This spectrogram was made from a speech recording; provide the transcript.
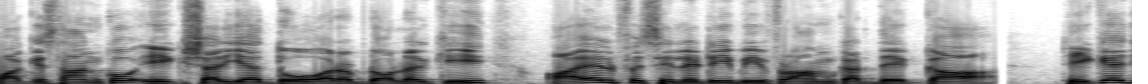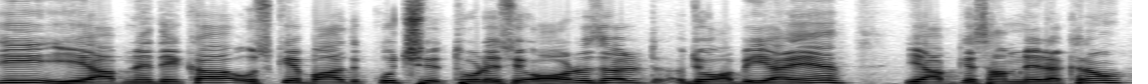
पाकिस्तान को एक शरिया दो अरब डॉलर की आयल फैसिलिटी भी फ्राहम कर देगा। ठीक है जी, ये आपने देखा। उसके बाद कुछ थोड़े से और रिज़ल्ट जो अभी आए हैं, ये आपके सामने रख रहा हूँ।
